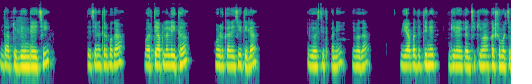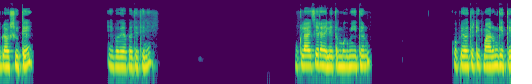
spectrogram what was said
दाब टिप देऊन द्यायची. त्याच्यानंतर बघा वरती आपल्याला इथं फोल्ड करायची तिला. व्यवस्थितपणे. हे बघा. मी या पद्धतीने गिरायकांचे किंवा कस्टमरचे ब्लाऊज शिवते. हे बघा या पद्धतीने. हुक लावायचे राहिले तर मग मी इथे कोपऱ्यावरती टीप मारून घेते.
